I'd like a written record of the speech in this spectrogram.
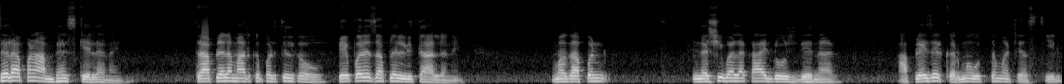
जर आपण अभ्यास केला नाही तर आपल्याला मार्क पडतील का हो? पेपरच आपल्याला लिहिता आलं नाही. मग आपण नशिबाला काय दोष देणार? आपले जर कर्म उत्तमाचे असतील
